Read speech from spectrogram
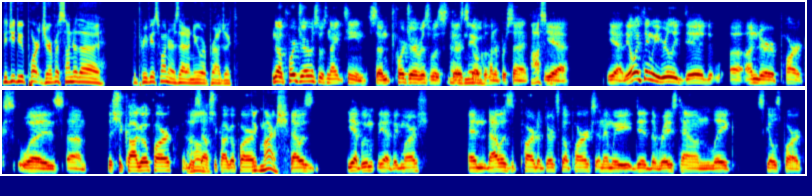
did you do Port Jervis under the the previous one, or is that a newer project? No, Port Jervis was 19. So Port Jervis was Dirt Sculpt 100. percent Awesome. Yeah, yeah. The only thing we really did uh, under parks was um, the Chicago Park, the oh, South Chicago Park, Big Marsh. That was yeah, boom, yeah, Big Marsh, and that was part of Dirt Sculpt Parks. And then we did the Raystown Lake Skills Park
